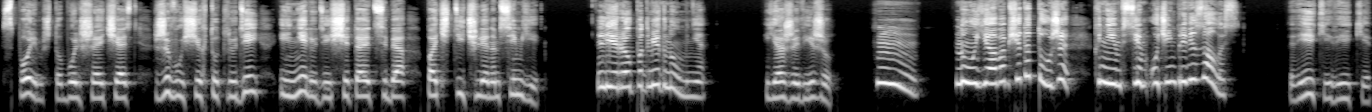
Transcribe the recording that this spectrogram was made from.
Спорим, что большая часть живущих тут людей и не людей считает себя почти членом семьи. Лирел подмигнул мне. Я же вижу. Хм, ну я вообще-то тоже к ним всем очень привязалась. Вики, Вики,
